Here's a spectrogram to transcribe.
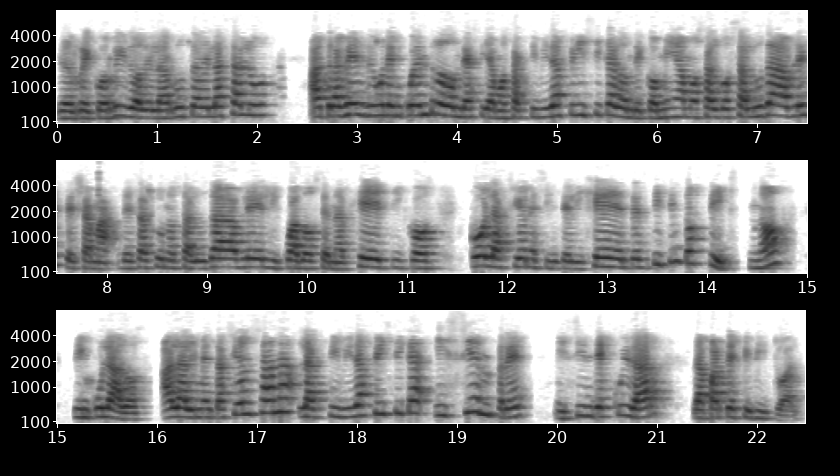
del recorrido de la ruta de la salud, a través de un encuentro donde hacíamos actividad física, donde comíamos algo saludable, se llama desayuno saludable, licuados energéticos, colaciones inteligentes, distintos tips, ¿no? Vinculados a la alimentación sana, la actividad física y siempre, y sin descuidar, la parte espiritual.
